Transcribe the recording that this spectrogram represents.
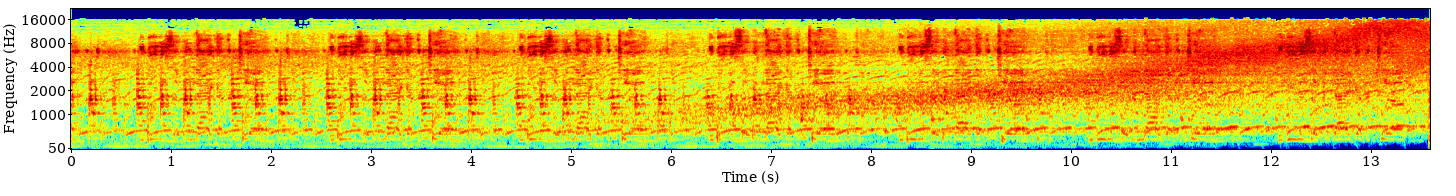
We do this every night at the club.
